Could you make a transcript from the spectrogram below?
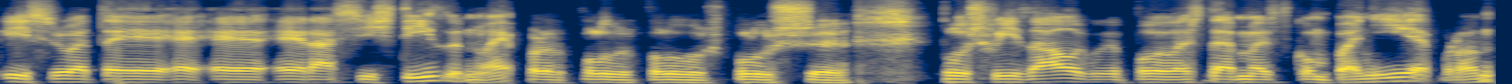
isso até é, é, era assistido, não é, por, pelos, pelos, pelos, pelos fidalgos, pelas damas de companhia, pronto,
